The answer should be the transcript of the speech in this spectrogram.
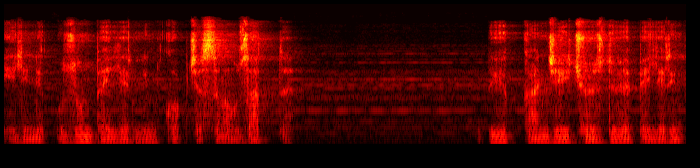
elini uzun pellerinin kopçasına uzattı. Büyük kancayı çözdü ve pelerin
